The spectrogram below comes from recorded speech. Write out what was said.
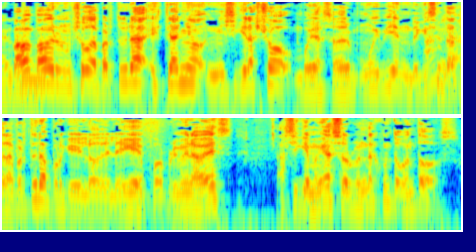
¿Algún- Va, va a haber un show de apertura. Este año ni siquiera yo voy a saber muy bien de qué Ah, se trata la apertura porque lo delegué por primera vez. Así que me voy a sorprender junto con todos.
